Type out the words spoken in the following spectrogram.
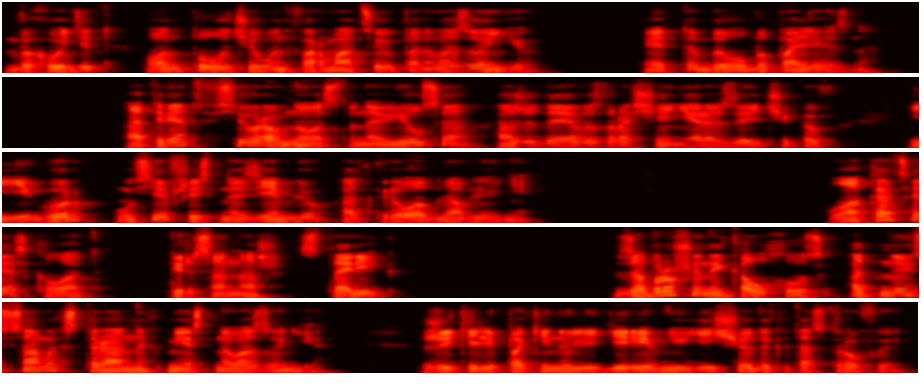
Выходит, он получил информацию по новозонью, это было бы полезно. Отряд все равно остановился, ожидая возвращения разведчиков, и Егор, усевшись на землю, открыл обновление. Локация склад. Персонаж – старик. Заброшенный колхоз – одно из самых странных мест Новозонья. Жители покинули деревню еще до катастрофы,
